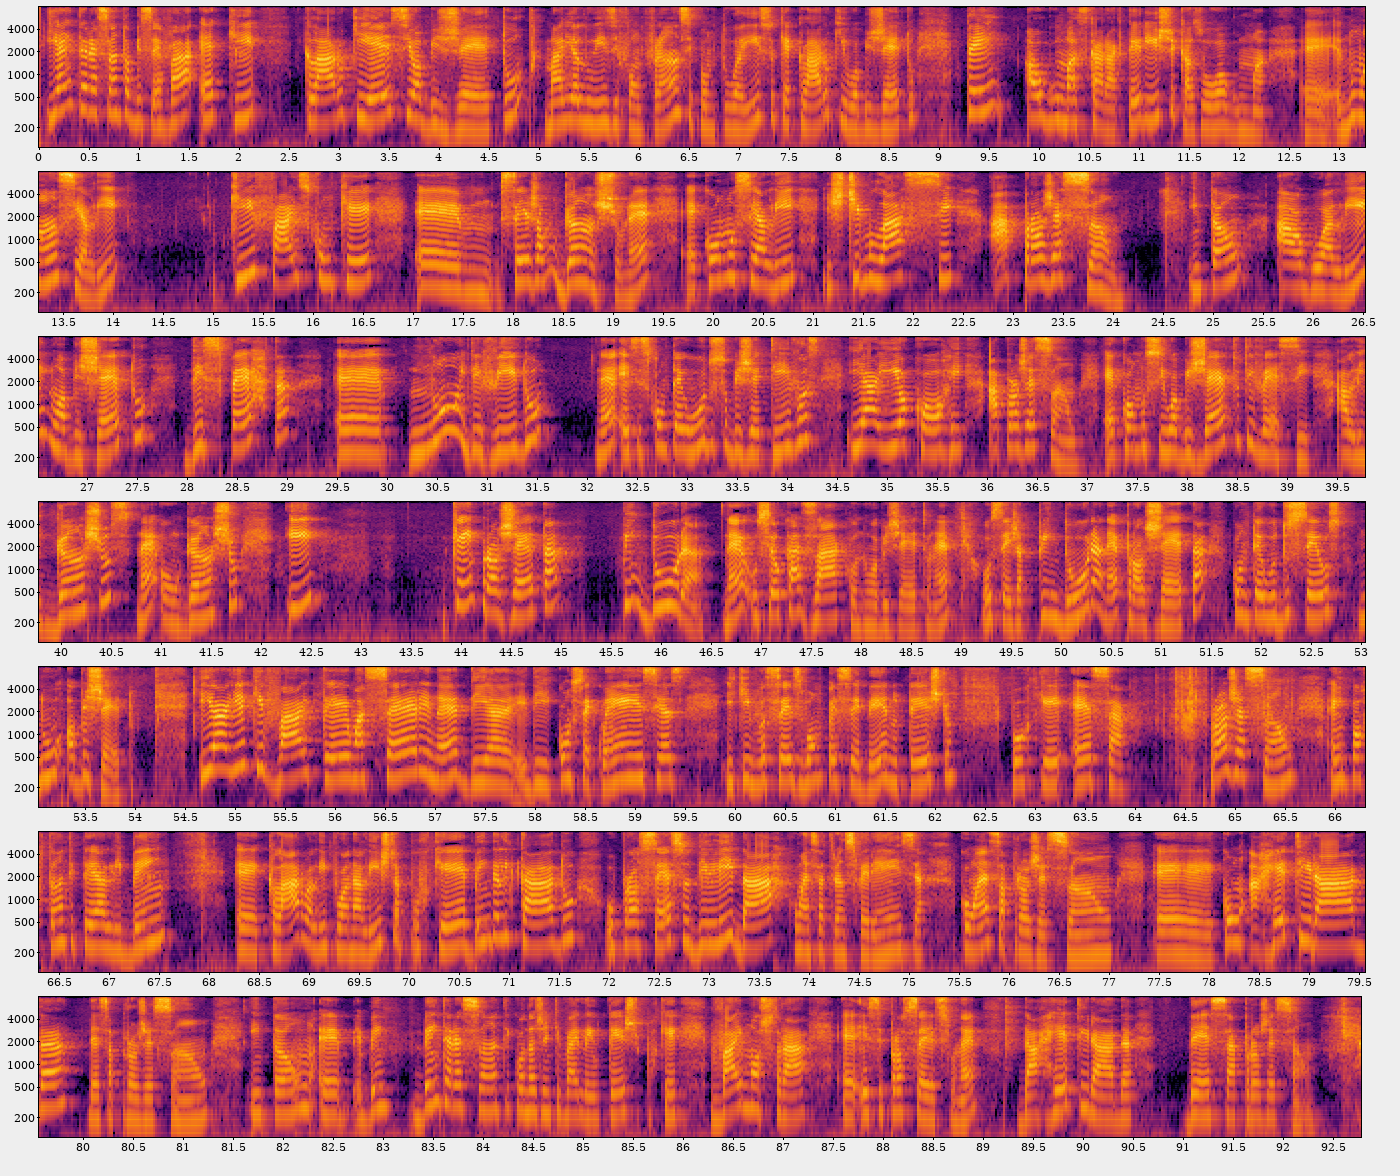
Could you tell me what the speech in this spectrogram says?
E é interessante observar é que Claro que esse objeto, Maria Luísa France pontua isso, que é claro que o objeto tem algumas características ou alguma é, nuance ali que faz com que é, seja um gancho, né? É como se ali estimulasse a projeção. Então, algo ali no objeto desperta é, no indivíduo né, esses conteúdos subjetivos e aí ocorre a projeção. É como se o objeto tivesse ali ganchos, né, ou um gancho e quem projeta pendura, né, o seu casaco no objeto, né? Ou seja, pendura, né, projeta conteúdos seus no objeto. E aí que vai ter uma série, né, de, de consequências e que vocês vão perceber no texto, porque essa projeção é importante ter ali bem é, claro ali para o analista, porque é bem delicado o processo de lidar com essa transferência, com essa projeção, é, com a retirada dessa projeção. Então é, é, bem, bem interessante quando a gente vai ler o texto, porque vai mostrar é, esse processo, né? Da retirada dessa projeção.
